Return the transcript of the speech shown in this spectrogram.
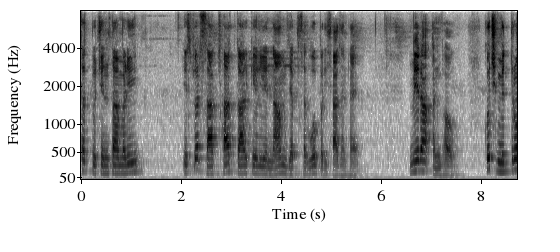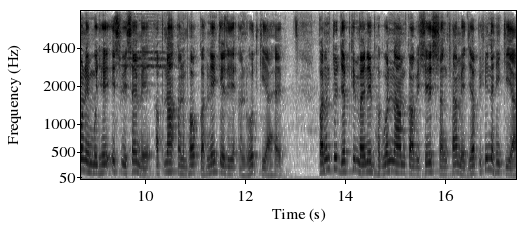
तत्व चिंतामणि ईश्वर साक्षात्कार के लिए नाम जब सर्वोपरि साधन है। मेरा अनुभव, कुछ मित्रों ने मुझे इस विषय में अपना अनुभव कहने के लिए अनुरोध किया है, परंतु जबकि मैंने भगवान नाम का विशेष संख्या में जप ही नहीं किया,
